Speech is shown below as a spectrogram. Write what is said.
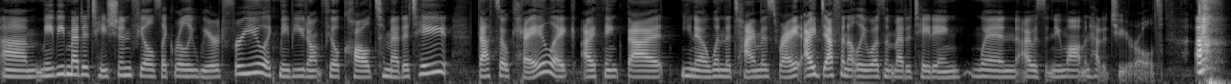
um, maybe meditation feels like really weird for you like maybe you don't feel called to meditate. That's okay. Like i think that you know when the time is right i definitely wasn't meditating when i was a new mom and had a two year old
